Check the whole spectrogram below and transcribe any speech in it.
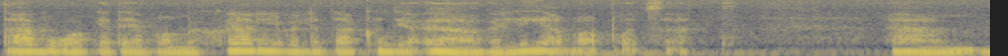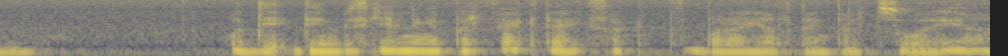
där vågade jag vara mig själv eller där kunde jag överleva på ett sätt. Um, och din beskrivning är perfekt, det är exakt bara helt enkelt så det är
